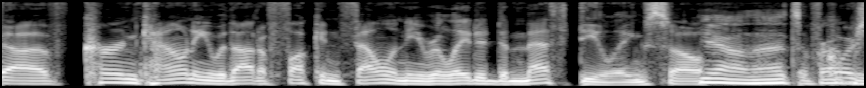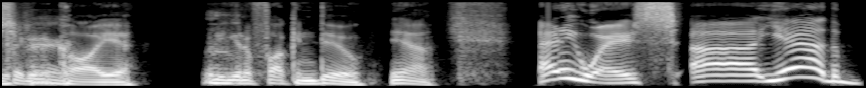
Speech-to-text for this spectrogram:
uh, Kern County without a fucking felony related to meth dealing. So Yeah, that's of course they're fair. gonna call you. What are you Mm. gonna fucking do? Yeah. Anyways, uh, yeah, the b-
